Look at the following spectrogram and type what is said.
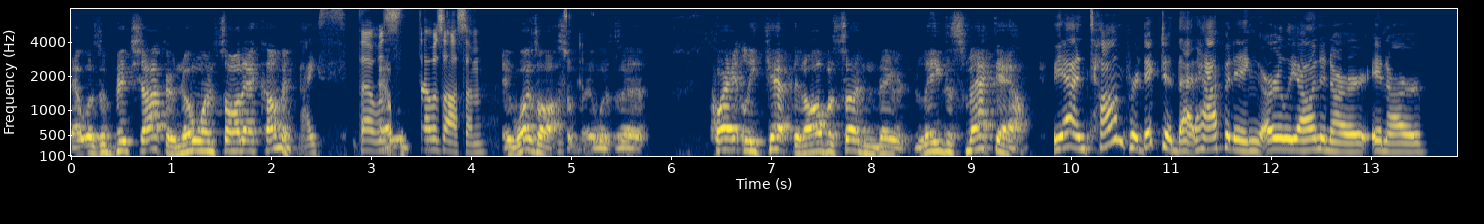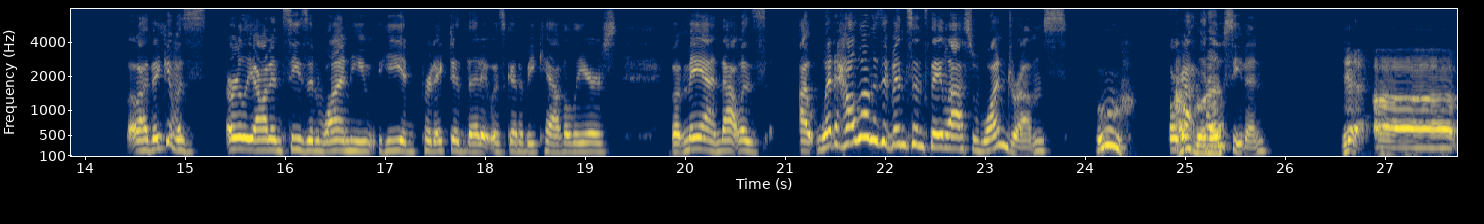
That was a big shocker. No one saw that coming. Nice. That was that was, that was awesome. It was awesome. It was uh, quietly kept, and all of a sudden they laid the smackdown. Yeah, and Tom predicted that happening early on in our in our. I think it was early on in season one. He he had predicted that it was going to be Cavaliers, but man, that was uh, what? How long has it been since they last won drums? Ooh, or I'm got gonna- close even. yeah. Uh,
